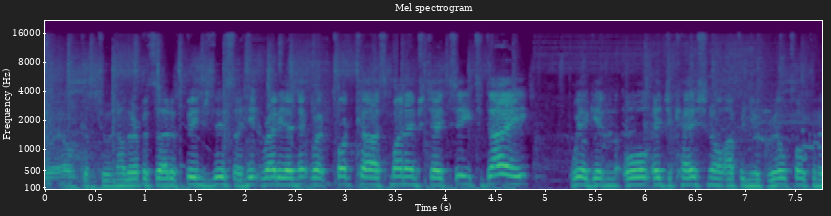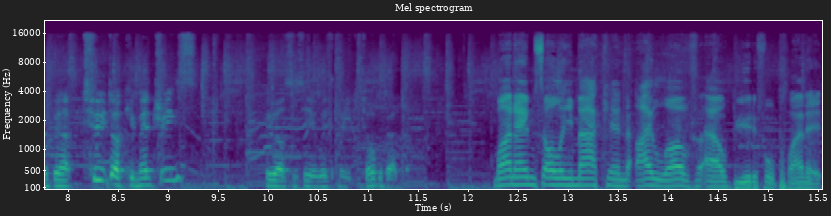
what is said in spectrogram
Welcome to another episode of Binge This, a Hit Radio Network podcast. My name's JT. Today we are getting all educational up in your grill, talking about two documentaries. Who else is here with me to talk about them? My name's Ollie Mack, and I love our beautiful planet.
